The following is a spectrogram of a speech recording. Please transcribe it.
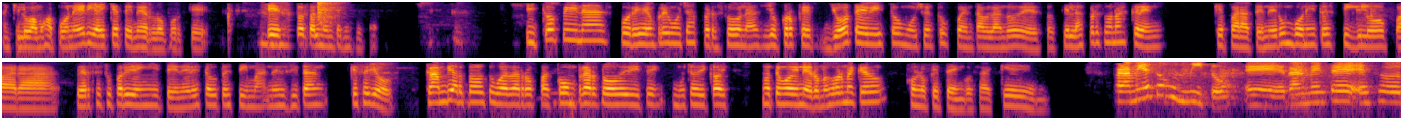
aquí lo vamos a poner y hay que tenerlo porque es totalmente necesario. ¿Y qué opinas? Por ejemplo, hay muchas personas, yo creo que yo te he visto mucho en tu cuenta hablando de eso, que las personas creen que para tener un bonito estilo, para verse súper bien y tener esta autoestima, necesitan, qué sé yo, cambiar todo su guardarropa, comprar todo y dicen, muchas dicen, no tengo dinero, mejor me quedo con lo que tengo. O sea, que... Para mí eso es un mito, eh, realmente eso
